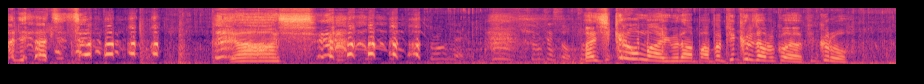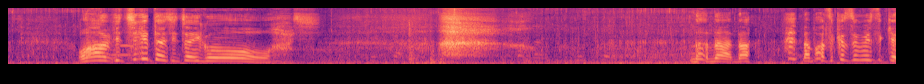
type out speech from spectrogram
아니야 진짜. 야, 씨. 초록색. 초록색 써. 아 시끄러워 엄마 이거 나 아빠 핑크로 잡을 거야 핑크로. 와 미치겠다 진짜 이거. 나 나 나 나 마스크 쓰고 있을게.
